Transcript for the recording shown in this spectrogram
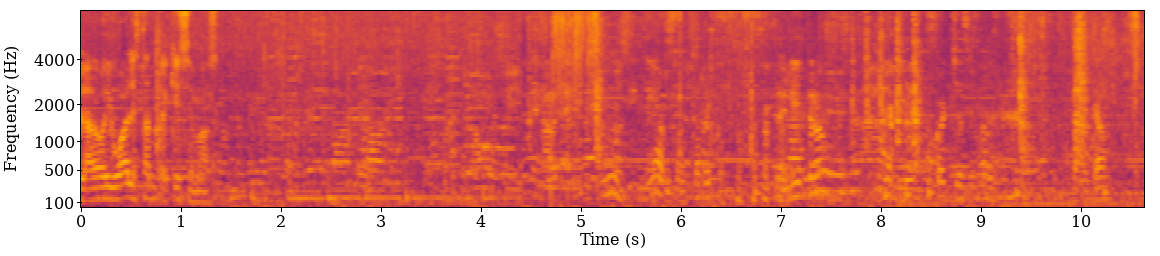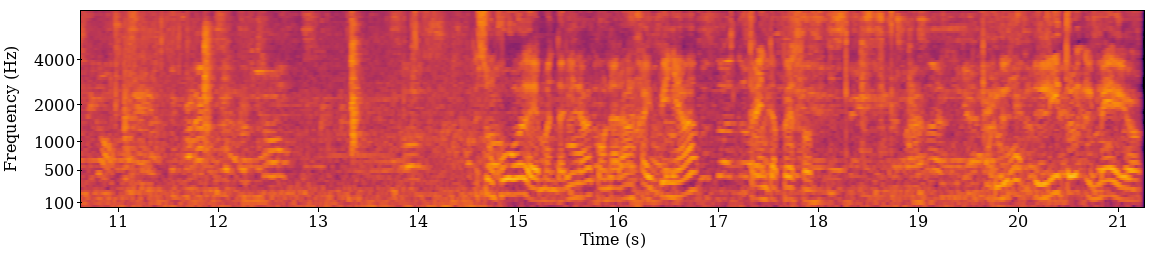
La doy igual, están riquísimas. Mm, qué rico. De litro. Coche, su madre. Acá. Es un jugo de mandarina con naranja y piña, 30 pesos. litro y medio.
